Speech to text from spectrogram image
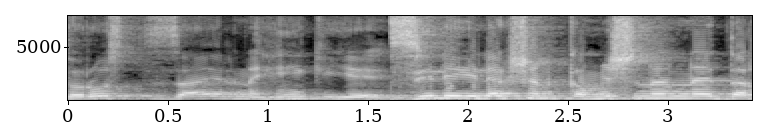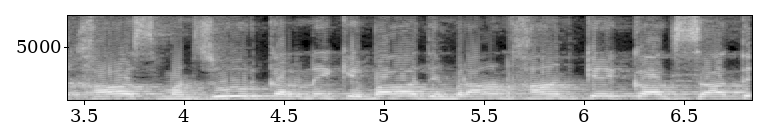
दुरुस्त ज़ाहिर नहीं किए। ज़िले इलेक्शन कमिश्नर ने दरखास्त मंजूर करने के बाद इमरान खान के कागजात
